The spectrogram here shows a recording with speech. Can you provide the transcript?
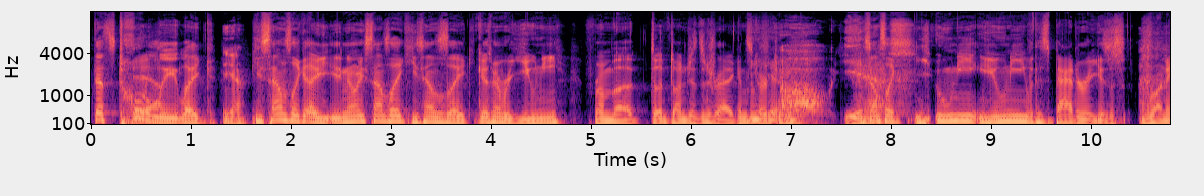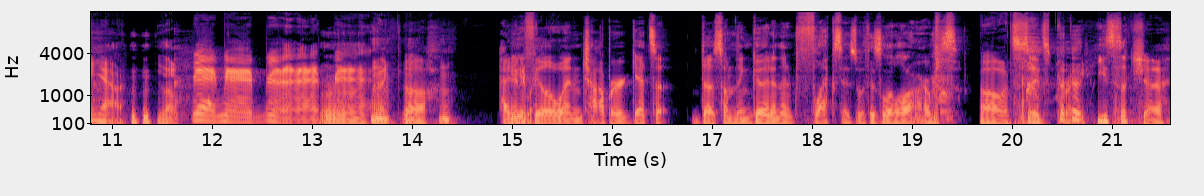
that's totally like Yeah. he sounds like a you know what he sounds like he sounds like you guys remember Uni from uh, Dungeons and Dragons cartoon. Oh, yeah. He sounds like Uni Uni with his batteries running out. Like, like, ugh. How do you feel when Chopper gets a, does something good and then flexes with his little arms? Oh, it's it's great. He's such a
